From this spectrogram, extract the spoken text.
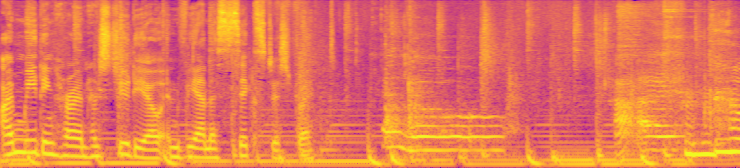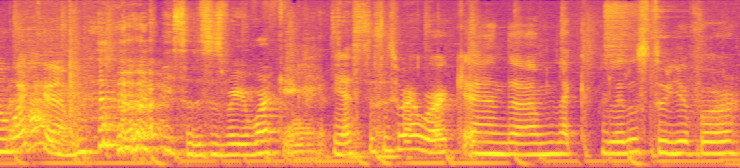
I'm meeting her in her studio in Vienna's 6th district. Hello. Hi. Welcome. so this is where you're working? yes, this is where I work and um, like my little studio for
